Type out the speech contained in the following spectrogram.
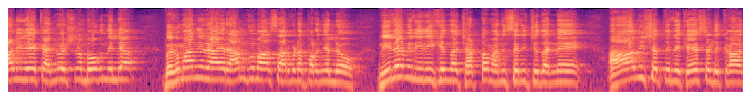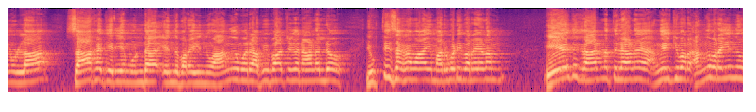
ആളിലേക്ക് അന്വേഷണം പോകുന്നില്ല? ബഹുമാന്യരായ രാംകുമാർ സാർ ഇവിടെ പറഞ്ഞല്ലോ നിലവിലിരിക്കുന്ന ചട്ടം അനുസരിച്ച് തന്നെ ആവശ്യത്തിന് കേസെടുക്കാനുള്ള സാഹചര്യമുണ്ട് എന്ന് പറയുന്നു. അങ്ങും ഒരു അഭിഭാഷകനാണല്ലോ. യുക്തിസഹമായി മറുപടി പറയണം. ഏത് കാരണത്തിലാണ് അങ്ങേക്ക് അങ്ങ് പറയുന്നു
